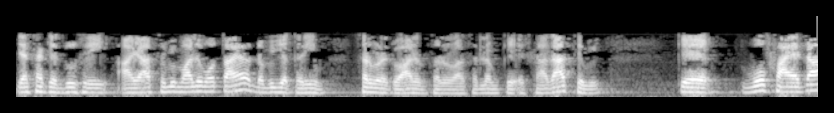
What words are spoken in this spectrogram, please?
جیسا کہ دوسری آیات سے بھی معلوم ہوتا ہے، اور نبی کریم سرورت عالم صلی اللہ علیہ وسلم کے ارشادات سے بھی، کہ وہ فائدہ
